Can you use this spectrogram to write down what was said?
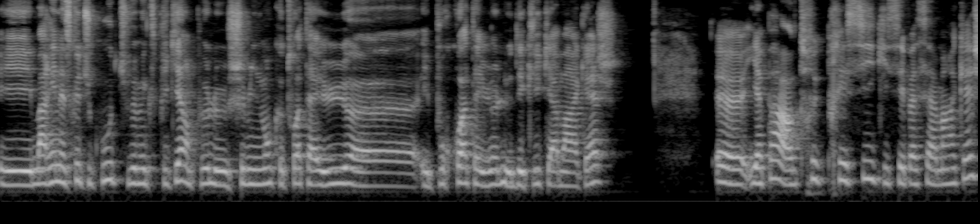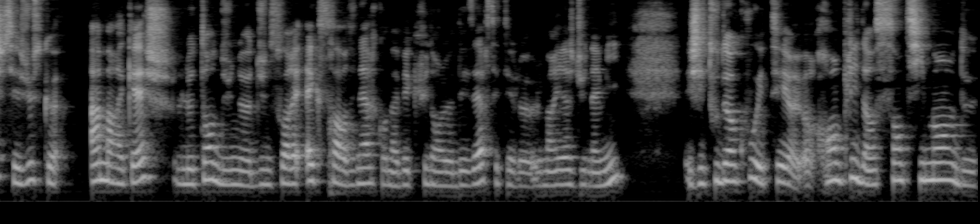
Et Marine, est-ce que du coup, tu veux m'expliquer un peu le cheminement que toi, tu as eu et pourquoi tu as eu le déclic à Marrakech? Il n'y a pas un truc précis qui s'est passé à Marrakech, c'est juste que à Marrakech, le temps d'une soirée extraordinaire qu'on a vécue dans le désert, c'était le, mariage d'une amie. J'ai tout d'un coup été euh, remplie d'un sentiment de,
